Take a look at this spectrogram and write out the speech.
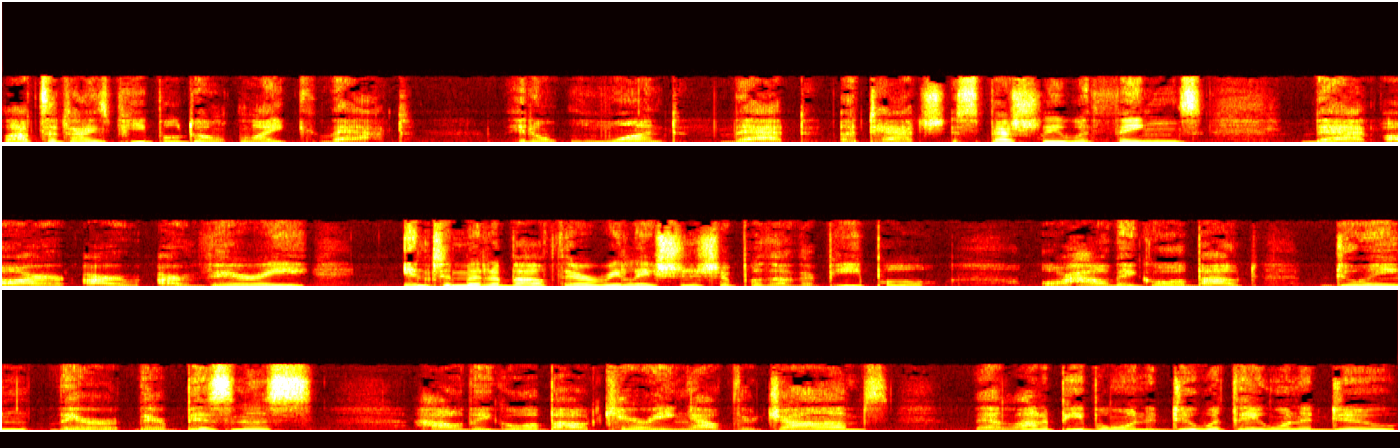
lots of times people don't like that. They don't want that attached, especially with things that are are are very intimate about their relationship with other people or how they go about doing their their business, how they go about carrying out their jobs. That a lot of people want to do what they want to do,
